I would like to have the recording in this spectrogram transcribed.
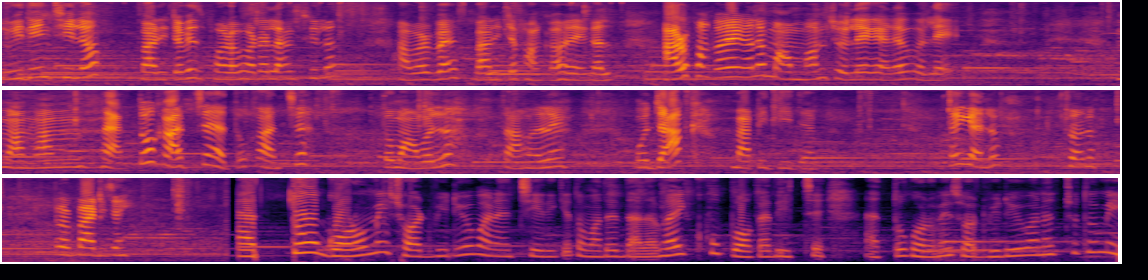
দুই দিন ছিল, বাড়িটা বেশ ভরা ভরা লাগছিল। আবার ব্যাস বাড়িটা ফাঁকা হয়ে গেল। আরও ফাঁকা হয়ে গেল, মাম্মাম চলে গেলে বলে। মামাম এত কাঁদছে এত কাঁদছে। তো মা বলল, তাহলে ও যাক, বাপি দিয়ে যাবে তাই গেল। চলো, এবার বাড়ি যাই। এত গরমে শর্ট ভিডিও বানাচ্ছি, এদিকে তোমাদের দাদাভাই খুব বকা দিচ্ছে। এত গরমে শর্ট ভিডিও বানাচ্ছ তুমি?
